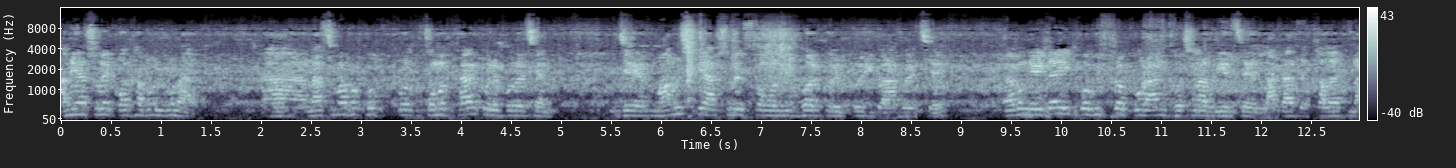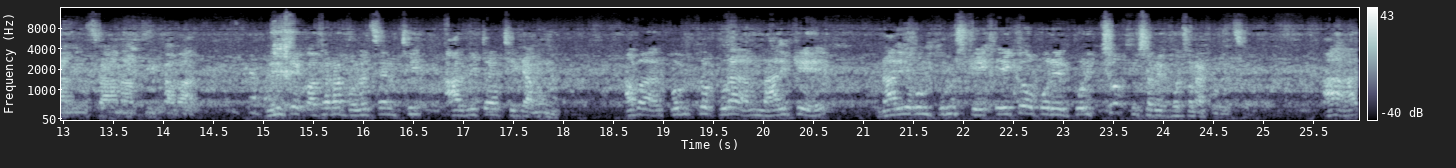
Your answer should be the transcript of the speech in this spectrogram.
আমি আসলে কথা বলব না। নাসিমা আপা খুব চমৎকার করে বলেছেন যে, মানুষকে আসলে শ্রম নির্ভর করে তৈরি করা হয়েছে। এবং এটাই পবিত্র কোরআন ঘোষণা দিয়েছে লাকাত খালাক নাম ইনসান আপনি খাবার উনি যে কথাটা বলেছেন, ঠিক আরবিটা ঠিক এমন। আবার পবিত্র কোরআন নারীকে, নারী এবং পুরুষকে একে অপরের পরিচ্ছদ হিসাবে ঘোষণা করেছে। আর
